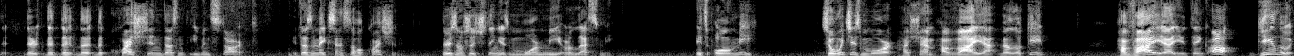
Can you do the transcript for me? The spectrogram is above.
The, the, the, the, the question doesn't even start. It doesn't make sense, the whole question. There is no such thing as more me or less me. It's all me. So which is more Hashem? Havaya velokim. Havaya, you think, oh, Gilui.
